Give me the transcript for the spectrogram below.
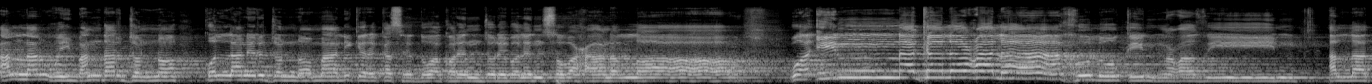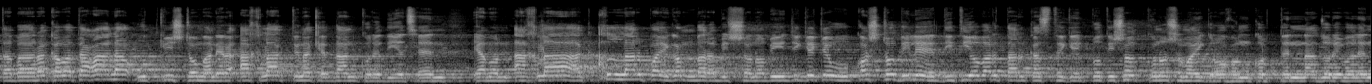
আল্লাহর ওই বান্দার জন্য কল্যাণের জন্য মালিকের কাছে দোয়া করেন জোরে বলেন সোবাহান আল্লাহ وإنك لعلى خلق عظيم আল্লাহ তাবারাকা উৎকৃষ্ট মানের আখলাক তেনাকে দান করে দিয়েছেন। এমন আখলাক আল্লাহর পয়গম্বর বিশ্ব নবীজিকে কেউ কষ্ট দিলে দ্বিতীয়বার তার কাছ থেকে প্রতিশোধ কোনো সময় গ্রহণ করতেন না। জোরে বলেন,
